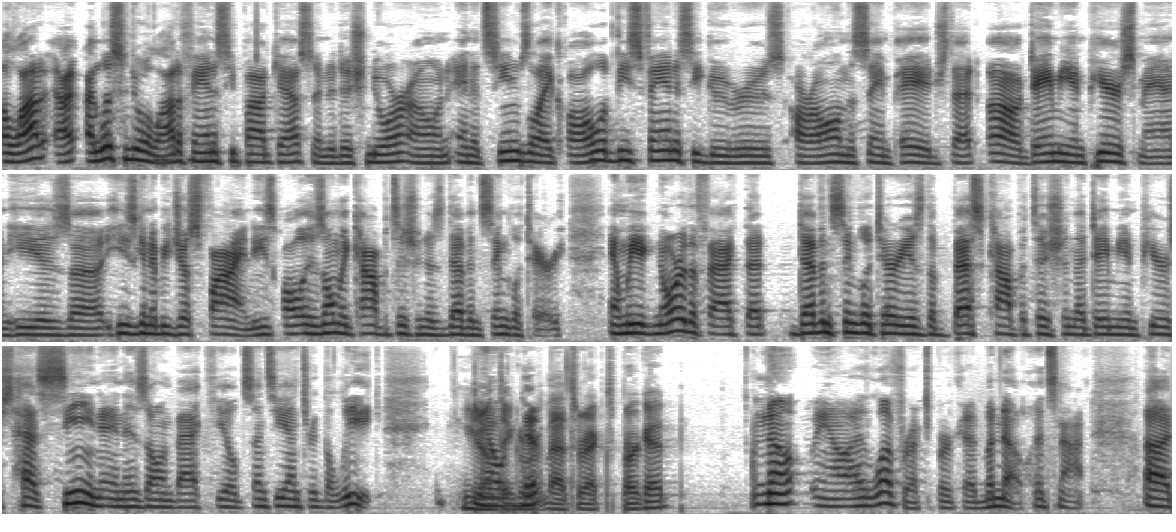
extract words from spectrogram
a lot. I, I listen to a lot of fantasy podcasts in addition to our own, and it seems like all of these fantasy gurus are all on the same page. That oh, Dameon Pierce, man, he is uh, he's going to be just fine. He's all his only competition is Devin Singletary, and we ignore the fact that Devin Singletary is the best competition that Dameon Pierce has seen in his own backfield since he entered the league. You don't know, think that- that's Rex Burkhead? No, you know, I love Rex Burkhead, but no, it's not. Uh,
